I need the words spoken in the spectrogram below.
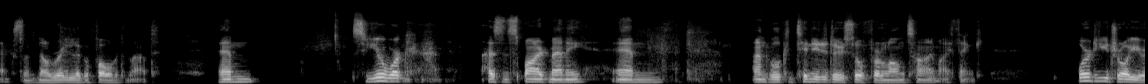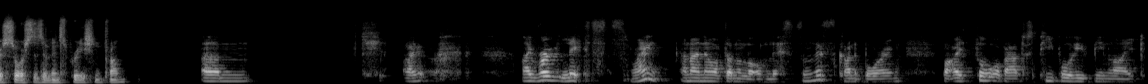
Excellent. No, really looking forward to that. Um, so your work has inspired many, um, and will continue to do so for a long time. I think. Where do you draw your sources of inspiration from? Um, I I wrote lists, right? And I know I've done a lot of lists, and this is kind of boring. But I thought about just people who've been like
